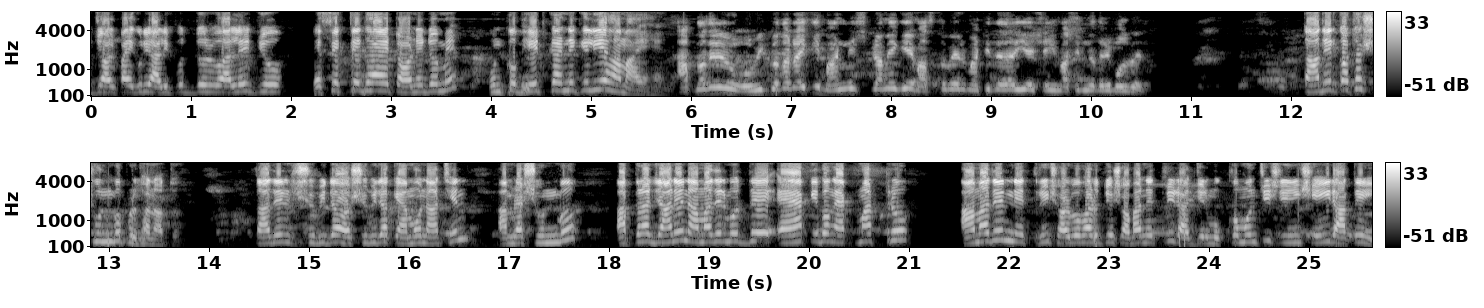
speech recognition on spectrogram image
जलपाईगुड़ी अलीपुरदुर वाले जो इफेक्टेड है टॉर्नेडो में उनको भेंट करने के लिए हम आए हैं আপনাদের অভিজ্ঞতাটাই কি বার্নিশ গ্রামে গিয়ে বাস্তবের মাটিতে দাঁড়িয়ে সেই বাসিন্দাদের বলবেন তাদের কথা শুনবো প্রধানত তাদের সুবিধা অসুবিধা কেমন আছেন আমরা শুনব। আপনারা জানেন আমাদের মধ্যে এক এবং একমাত্র আমাদের নেত্রী, সর্বভারতীয় সভানেত্রী, রাজ্যের মুখ্যমন্ত্রী তিনি সেই রাতেই,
